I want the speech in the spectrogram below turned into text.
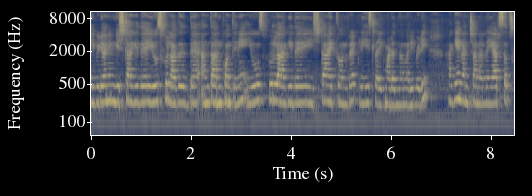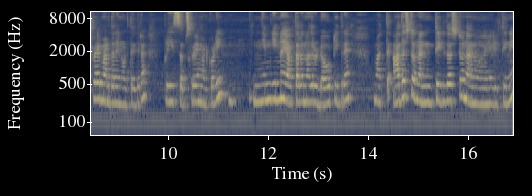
ಈ ವಿಡಿಯೋ ನಿಮ್ಗೆ ಇಷ್ಟ ಆಗಿದೆ ಯೂಸ್ಫುಲ್ ಆಗಿದೆ ಅಂತ ಅಂದ್ಕೊತೀನಿ ಯೂಸ್ಫುಲ್ ಆಗಿದೆ, ಇಷ್ಟ ಆಯಿತು ಅಂದರೆ ಪ್ಲೀಸ್ ಲೈಕ್ ಮಾಡೋದನ್ನ ಮರಿಬೇಡಿ. ಹಾಗೆ ನನ್ನ ಚಾನಲ್ನ ಯಾರು ಸಬ್ಸ್ಕ್ರೈಬ್ ಮಾಡ್ದಲೇ ನೋಡ್ತಾ ಇದ್ದೀರಾ ಪ್ಲೀಸ್ ಸಬ್ಸ್ಕ್ರೈಬ್ ಮಾಡ್ಕೊಳ್ಳಿ. ನಿಮ್ಗೆ ಇನ್ನೂ ಯಾವ ಥರನಾದರೂ ಡೌಟ್ ಇದ್ದರೆ ಮತ್ತು ಆದಷ್ಟು ನನಗೆ ತಿಳಿದಷ್ಟು ನಾನು ಹೇಳ್ತೀನಿ.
